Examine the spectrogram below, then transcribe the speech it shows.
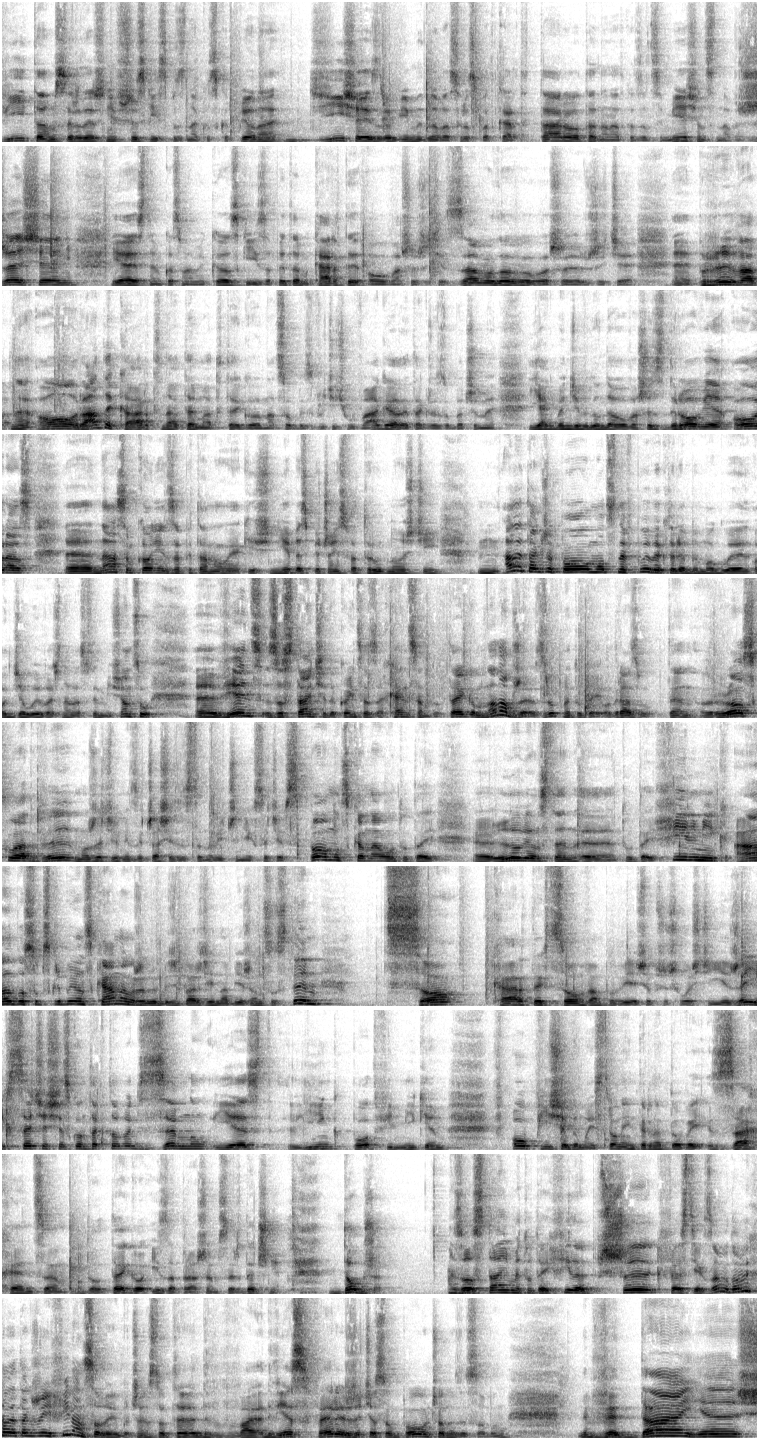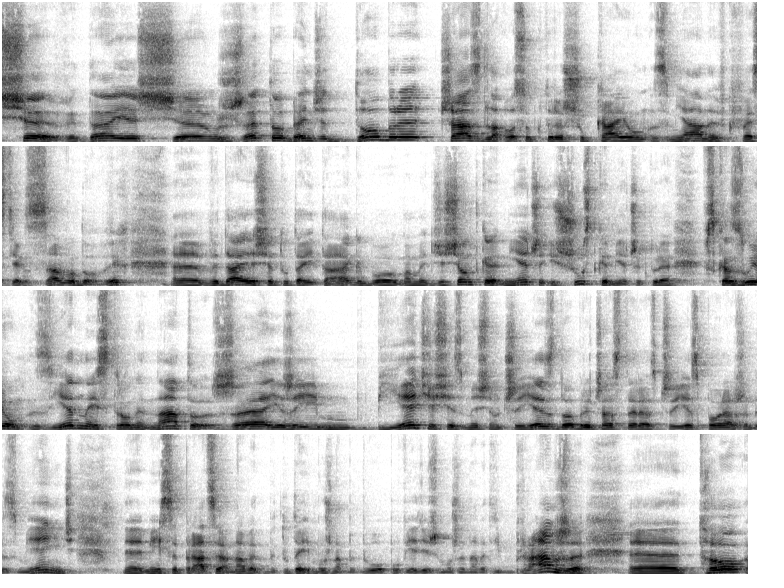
Witam serdecznie wszystkich z znaku Skorpiona. Dzisiaj zrobimy dla Was rozkład kart Tarota na nadchodzący miesiąc, na wrzesień. Ja jestem Kosma Mykowski i zapytam karty o Wasze życie zawodowe, o Wasze życie e, prywatne, o radę kart na temat tego, na co by zwrócić uwagę, ale także zobaczymy, jak będzie wyglądało Wasze zdrowie oraz e, na sam koniec zapytamy o jakieś niebezpieczeństwa, trudności, mm, ale także pomocne wpływy, które by mogły oddziaływać na Was w tym miesiącu. E, Więc zostańcie do końca, zachęcam do tego. No dobrze, zróbmy tutaj od razu ten rozkład. Wy możecie w międzyczasie zastanowić, czy nie chcecie wspomóc kanału tutaj, e, lubiąc ten e, tutaj filmik, albo subskrybując kanał, żeby być bardziej na bieżąco z tym, co karty chcą Wam powiedzieć o przyszłości. Jeżeli chcecie się skontaktować ze mną, jest link pod filmikiem w opisie do mojej strony internetowej. Zachęcam do tego i zapraszam serdecznie. Dobrze. Zostajmy tutaj chwilę przy kwestiach zawodowych, ale także i finansowych, bo często te dwa, dwie sfery życia są połączone ze sobą. Wydaje się, wydaje się, że to będzie dobry czas dla osób, które szukają zmiany w kwestiach zawodowych. E, Wydaje się tutaj tak, bo mamy dziesiątkę mieczy i szóstkę mieczy, które wskazują z jednej strony na to, że jeżeli bijecie się z myślą, czy jest dobry czas teraz, czy jest pora, żeby zmienić e, miejsce pracy, a nawet tutaj można by było powiedzieć, że może nawet i branżę, e, to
